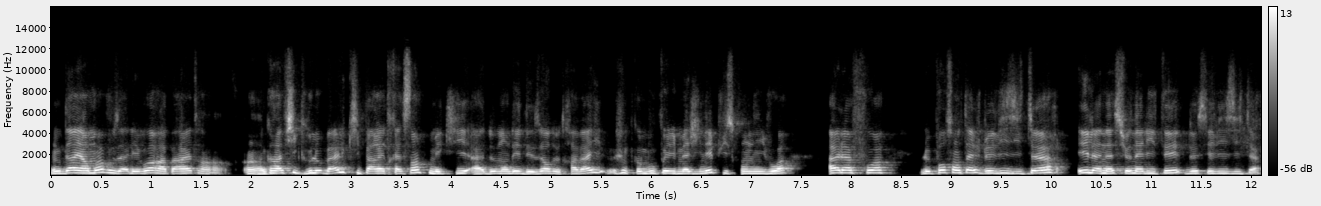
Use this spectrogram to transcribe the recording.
Derrière moi, vous allez voir apparaître un, graphique global qui paraît très simple, mais qui a demandé des heures de travail, comme vous pouvez l'imaginer, puisqu'on y voit à la fois le pourcentage de visiteurs et la nationalité de ces visiteurs.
